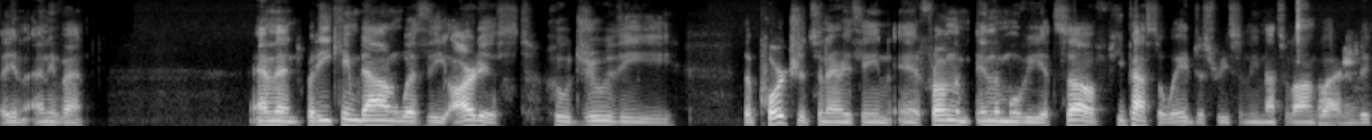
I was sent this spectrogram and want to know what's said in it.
an, event, and then but he came down with the artist who drew the the portraits and everything eh, from the in the movie itself. He passed away just recently, not too long ago, actually.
